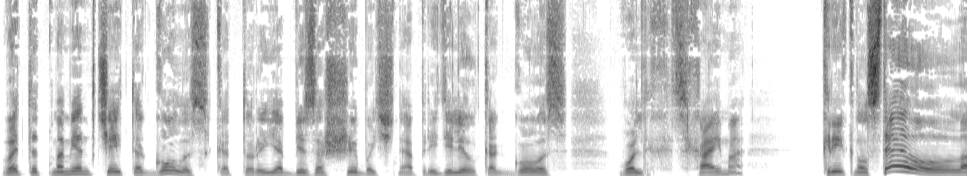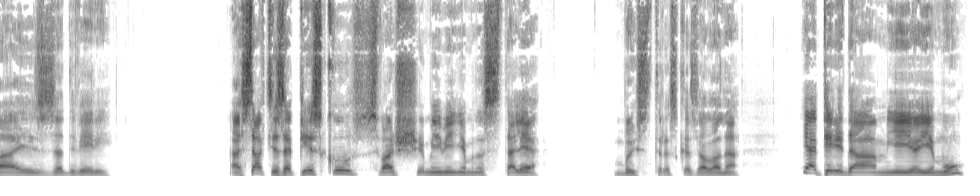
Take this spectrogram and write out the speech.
В этот момент чей-то голос, который я безошибочно определил как голос Вольтхайма, крикнул «Стелла!» из-за двери. «Оставьте записку с вашим именем на столе», — быстро сказала она. «Я передам ее ему,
